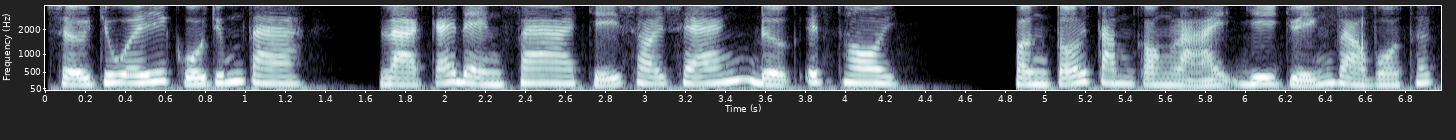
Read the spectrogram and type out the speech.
Sự chú ý của chúng ta là cái đèn pha chỉ soi sáng được ít thôi, phần tối tâm còn lại di chuyển vào vô thức.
